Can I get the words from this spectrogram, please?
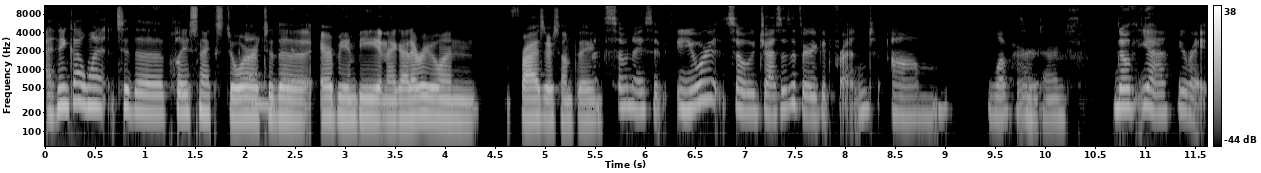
I think I went to the place next door to the Airbnb and I got everyone fries or something. That's so nice of you. Are so Jazz is a very good friend. Um, love her. Sometimes. No, yeah, you're right.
